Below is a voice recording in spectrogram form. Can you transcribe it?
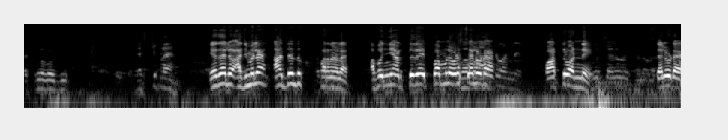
ടെക്നോളജി നെക്സ്റ്റ് പ്ലാൻ ഏതായാലും അജ്മലെ അതെന്ത് പറഞ്ഞോളെ. അപ്പൊ ഇനി അടുത്തത് ഇപ്പൊ നമ്മൾ ഇവിടെ സ്ഥലം ഇവിടെ പാർട്ട് വണ്ണ്. സ്ഥലം ഇവിടെ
